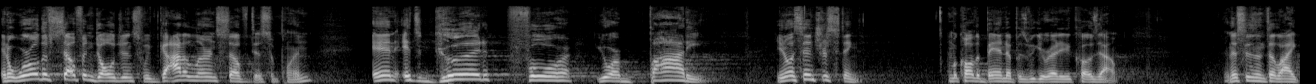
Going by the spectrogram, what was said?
In a world of self indulgence, we've got to learn self discipline, and it's good for your body. You know what's interesting? I'm gonna call the band up as we get ready to close out. And this isn't the like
